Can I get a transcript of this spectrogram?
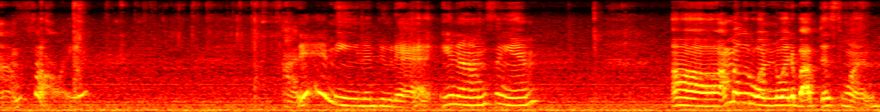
I'm sorry. I didn't mean to do that. You know what I'm saying? Uh, I'm a little annoyed about this one.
